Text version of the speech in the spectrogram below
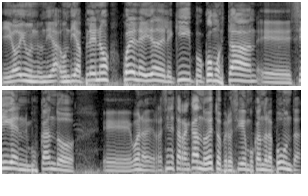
Y hoy un, día, un día pleno. ¿Cuál es la idea del equipo? ¿Cómo están? Eh, ¿Siguen buscando? eh, bueno, eh, recién está arrancando esto, pero siguen buscando la punta.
